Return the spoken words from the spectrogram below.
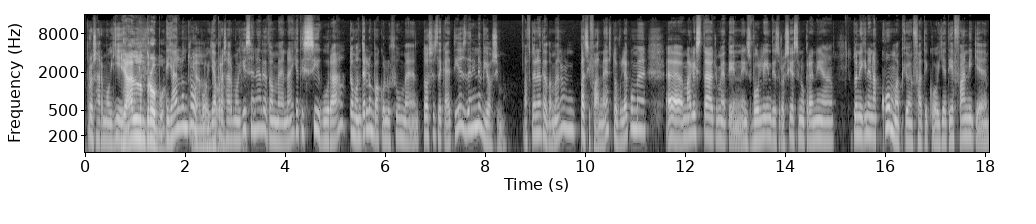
προσαρμογή. Για άλλον τρόπο. Για άλλον τρόπο, για, άλλον τρόπο. προσαρμογή σε νέα δεδομένα, γιατί σίγουρα το μοντέλο που ακολουθούμε τόσες δεκαετίες δεν είναι βιώσιμο. Αυτό είναι δεδομένο, είναι πασιφανές, το βλέπουμε. Ε, μάλιστα και με την εισβολή της Ρωσίας στην Ουκρανία, τον έγινε ακόμα πιο εμφατικό, γιατί εφάνηκε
